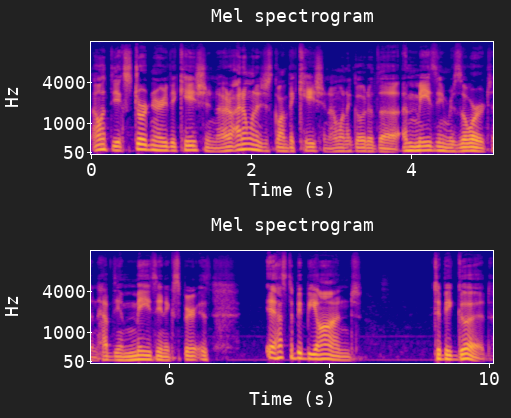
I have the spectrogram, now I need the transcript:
I want the extraordinary vacation. I don't, want to just go on vacation. I want to go to the amazing resort and have the amazing experience. It has to be beyond to be good.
